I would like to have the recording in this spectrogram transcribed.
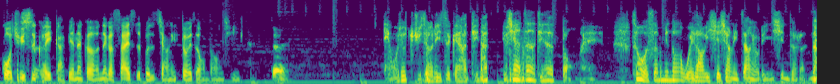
过去是可以改变，那个那个赛事不是讲一堆这种东西？对。哎、欸，我就举这个例子给他听，他有些人真的听得懂哎、欸。所以我身边都围绕一些像你这样有灵性的人呢，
